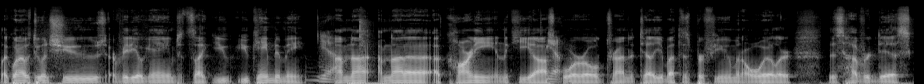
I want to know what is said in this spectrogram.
like when I was doing shoes or video games. It's like you you came to me. Yeah. I'm not I'm not a, a carny in the kiosk Yep. world trying to tell you about this perfume and oil or this hover disc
